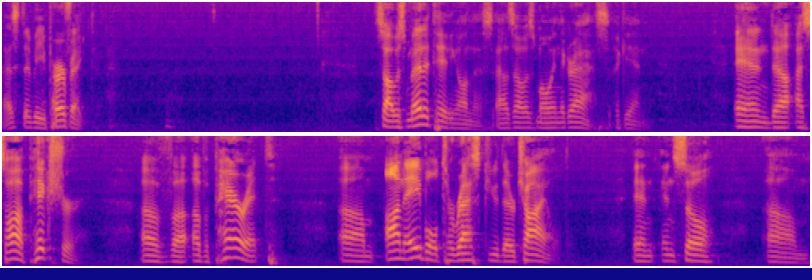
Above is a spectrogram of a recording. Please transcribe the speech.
It has to be perfect. So I was meditating on this as I was mowing the grass again. And uh, I saw a picture of, uh, of a parent um, unable to rescue their child. And, and so, um,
